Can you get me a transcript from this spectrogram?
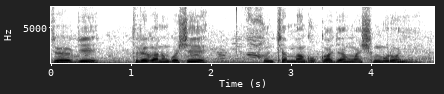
저기 들어가는 곳이 순천만 국가정원 식물원이에요.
